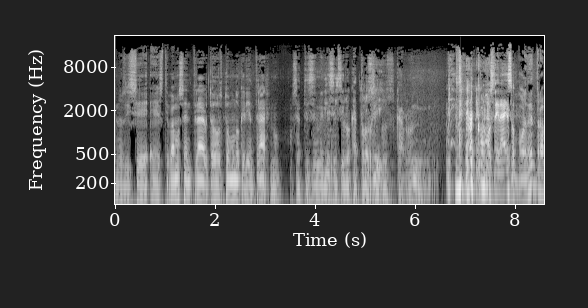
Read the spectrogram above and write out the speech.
Y nos dice, este, vamos a entrar. Todo, todo el mundo quería entrar, ¿no? O sea, te dicen iglesia del siglo XIV, Pues sí. pues cabrón. ¿Cómo será eso por dentro?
